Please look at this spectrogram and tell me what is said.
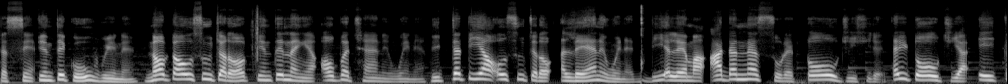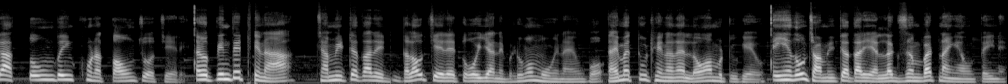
တဆင့်ပြင်သစ်ကိုဝင်တယ်နောက်တစ်အုပ်စုကျတော့ပြင်သစ်နိုင်ငံအောက်ဘက်ခြမ်းနေဝင်တယ်ဒီတတိယအုပ်စုကျတော့အလဲကနေဝင်တယ်ဒီအလဲမှာအာဒနက်ဆိုတဲ့တောအုပ်ကြီးရှိတယ်အဲ့ဒီတောအုပ်ကြီးကဧက3သိန်း9000ကျော်ကျဲတယ်အဲ့တော့ပြင်သစ်ထင်တာ ဂျာမနီတက်သားတွေဒီလောက်ကျဲတဲ့တောကြီးကနေဘယ်လို့မှမဝင်နိုင်ဘူးပေါ့ဒါပေမဲ့သူထင်တာနဲ့လုံးဝမတူခဲ့ဘူးအရင်ဆုံးဂျာမနီတက်သားတွေကလက်ဇမ်ဘတ်နိုင်ငံကိုတိန်းတယ်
